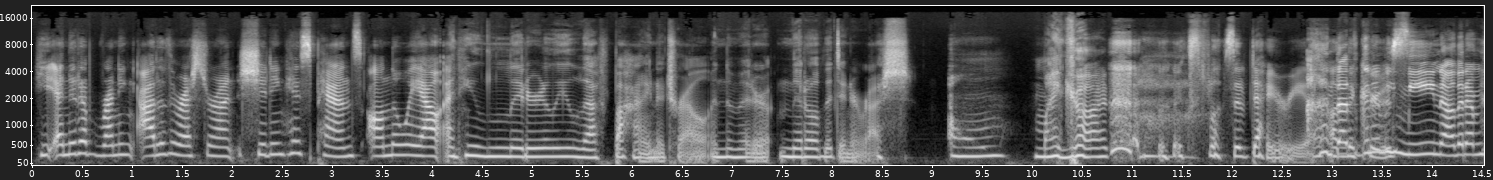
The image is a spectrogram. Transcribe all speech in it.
He ended up running out of the restaurant, shitting his pants on the way out, and he literally left behind a trail in the middle middle of the dinner rush. oh my god. Explosive diarrhea. on That's gonna be me now that I'm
